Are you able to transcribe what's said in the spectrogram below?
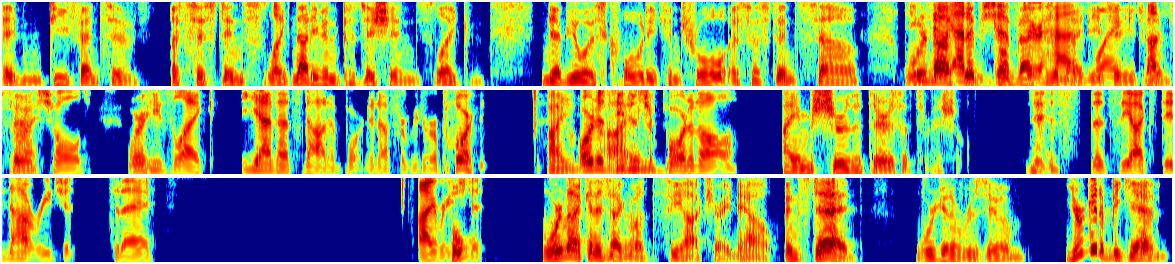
and defensive assistants, like not even positions, like nebulous quality control assistants. So we're not going to going back to the 90s like anytime soon. threshold where he's like, yeah, that's not important enough for me to report, I, or does he just I'm- report it all? I am sure that there is a threshold. This, the Seahawks did not reach it today. I reached it. We're not going to talk about the Seahawks right now. Instead, we're going to resume. You're going to begin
